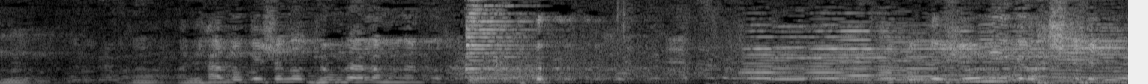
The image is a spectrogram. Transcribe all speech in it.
हा, आणि ह्या लोकेशनच घेऊन राहिला मग लोकेश गेला स्टेजवर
